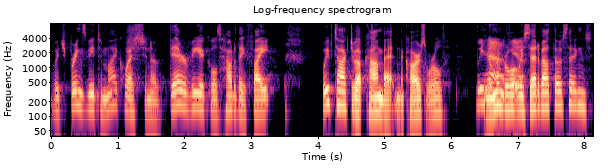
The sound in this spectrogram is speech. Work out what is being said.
Which brings me to my question of their vehicles, how do they fight? We've talked about combat in the cars world. We You have, remember what yeah. we said about those things?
